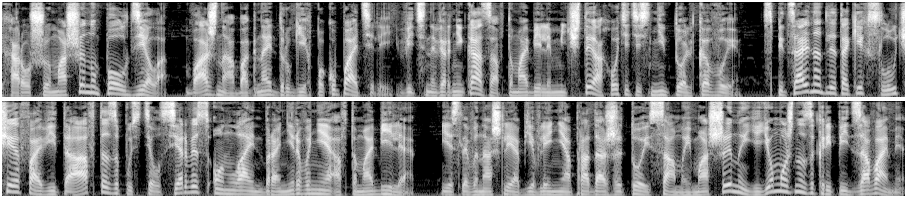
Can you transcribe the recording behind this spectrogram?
хорошую машину – полдела. Важно обогнать других покупателей, ведь наверняка за автомобилем мечты охотитесь не только вы. Специально для таких случаев Авито Авто запустил сервис онлайн-бронирования автомобиля. Если вы нашли объявление о продаже той самой машины, ее можно закрепить за вами.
